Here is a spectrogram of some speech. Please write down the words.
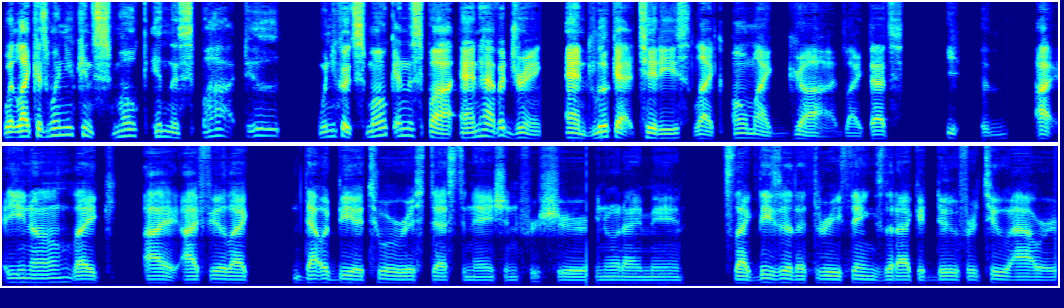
what like cuz when you can smoke in the spot, dude, when you could smoke in the spot and have a drink and look at titties like, "Oh my god." Like that's I you know, like I I feel like that would be a tourist destination for sure. You know what I mean? It's like these are the three things that I could do for 2 hours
